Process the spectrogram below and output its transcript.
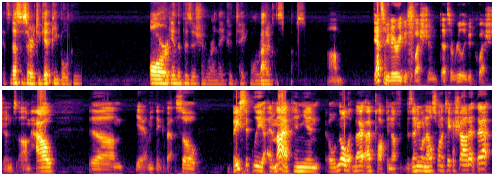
it's necessary to get people who are in the position where they could take more radical steps. Um, that's a very good question. That's a really good question. Um, how? Um, yeah, let me think about it. So, basically, in my opinion, oh no, I- I've talked enough. Does anyone else want to take a shot at that?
